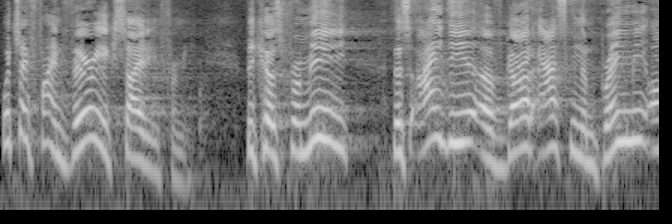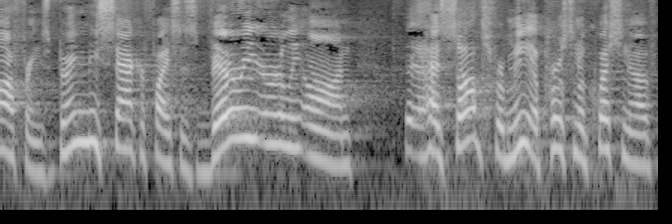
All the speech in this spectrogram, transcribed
which I find very exciting for me. Because for me, this idea of God asking them, bring me offerings, bring me sacrifices very early on has solved for me a personal question of,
